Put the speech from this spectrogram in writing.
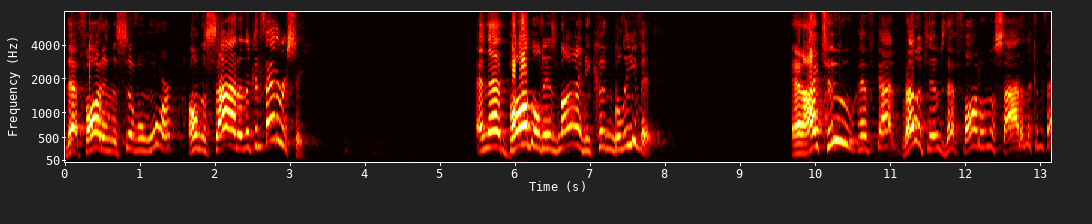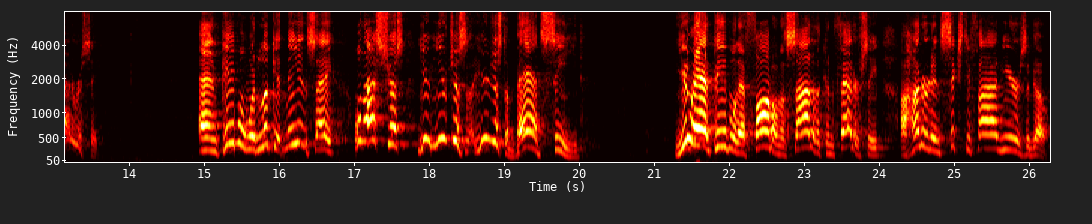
that fought in the Civil War on the side of the Confederacy. And that boggled his mind. He couldn't believe it. And I too have got relatives that fought on the side of the Confederacy. And people would look at me and say, Well, that's just, you, you just, you're just a bad seed. You had people that fought on the side of the Confederacy 165 years ago.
